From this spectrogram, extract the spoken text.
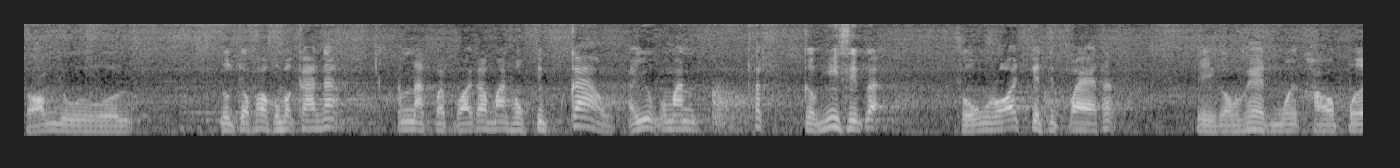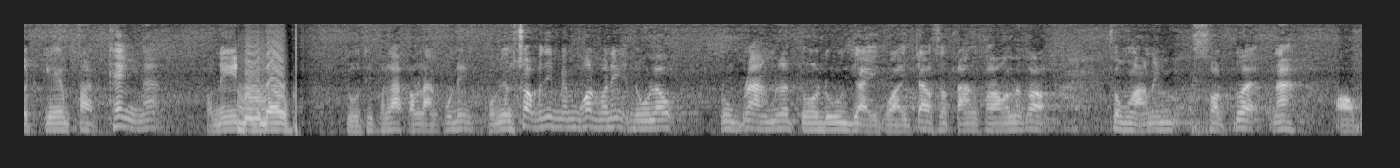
ซ้อมอยู่ลูกเจ้าพ่อคุมประการนะน้ำหนักปล่อยๆก็ประมาณ69อายุประมาณสักเกือบ20แล้วสูง178ฮะนี่ก็ประเภทมวยเข่าเปิดเกมตัดแข้งนะวันนี้ดูแล้วอยู่ที่พละกำลังคนนี้ ผมยังชอบไปที่แมมมอสวันนี้ดูแล้วรูปร่างเนื้อตัวดูใหญ่กว่าเจ้าสตางค์ทองแล้วก็ ช่วงหลังนี่สดด้วยนะ ออกไป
